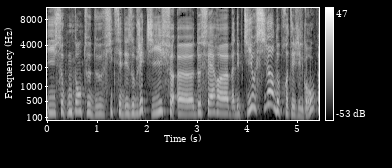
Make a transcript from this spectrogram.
il se contente de fixer des objectifs, euh, de faire euh, bah, des petits aussi, hein, de protéger le groupe.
